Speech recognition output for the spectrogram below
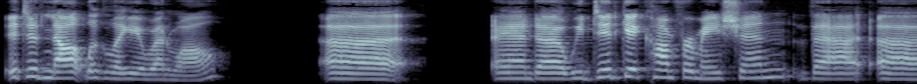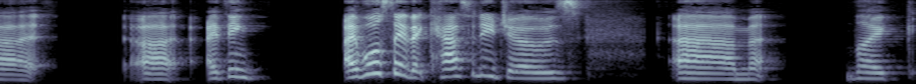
it did not look like it went well. Uh and uh we did get confirmation that uh uh I think I will say that Cassidy Joe's um like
